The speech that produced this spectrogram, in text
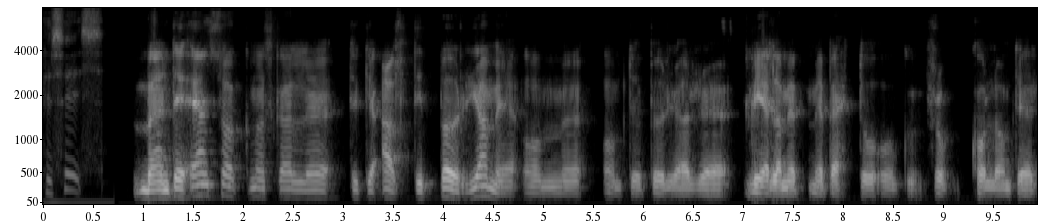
Precis. Men det är en sak man ska, eh, tycker jag, alltid börja med om, eh, om du börjar eh, vela med, med bett och, och kolla om det är,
